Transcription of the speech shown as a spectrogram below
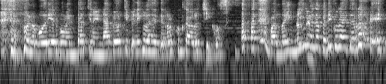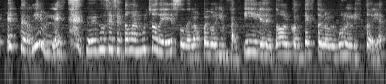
uno podría argumentar que no hay nada peor que películas de terror con cabros chicos. Cuando hay niños en la película de terror es, terrible. Entonces se toman mucho de eso, de los juegos infantiles, de todo el contexto de lo que ocurre en la historia.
